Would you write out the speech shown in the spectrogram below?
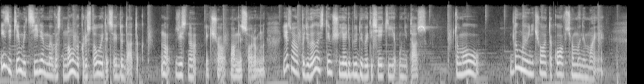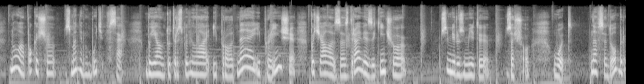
і з якими цілями в основному використовуєте цей додаток. Ну, звісно, якщо вам не соромно. Я з вами поділилась тим, що я люблю дивитися, який є унітаз. Тому, думаю, нічого такого в цьому немає. Ну а поки що з мене, мабуть, все. Бо я вам тут розповіла і про одне, і про інше. Почала за здрав'я, закінчила, самі розумієте, за що. От. На все добре.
